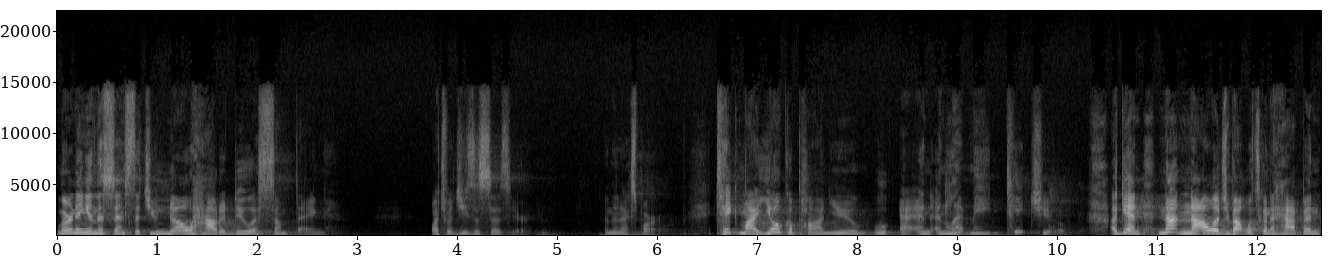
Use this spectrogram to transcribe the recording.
Learning in the sense that you know how to do a something. Watch what Jesus says here in the next part. Take my yoke upon you and, and let me teach you. Again, not knowledge about what's going to happen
